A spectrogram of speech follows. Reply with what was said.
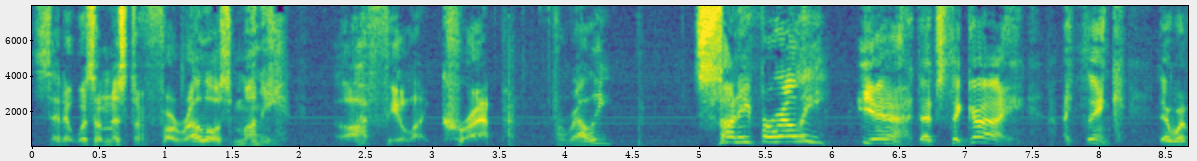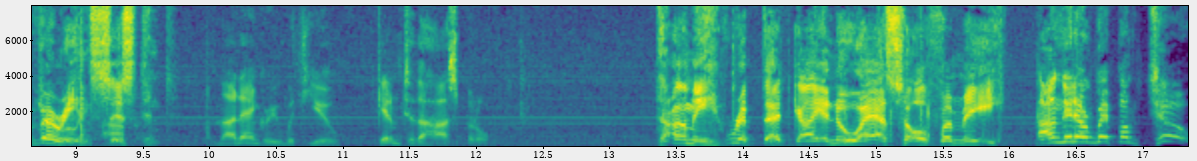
Said it was a Mr. Forelli's money. Oh, I feel like crap. Forelli? Sonny Forelli? Yeah, that's the guy. I think. They were very insistent. I'm not angry with you. Get him to the hospital. Tommy, rip that guy a new asshole for me. I'm gonna rip him too!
